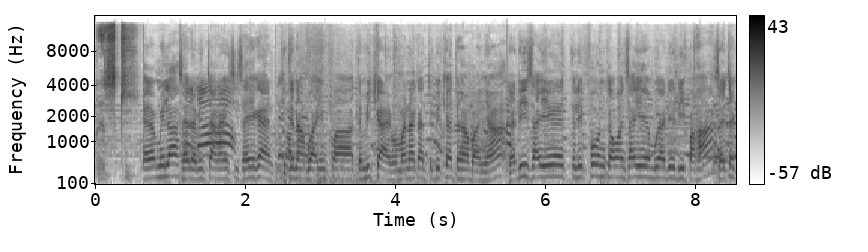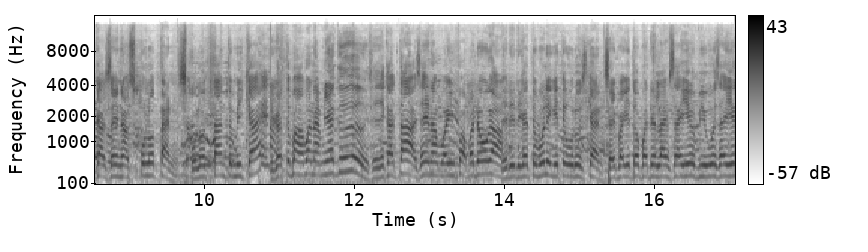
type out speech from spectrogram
rezeki. Alhamdulillah saya dah bincang dengan isteri saya kan. Kita nak buat infak tembikai Memandangkan tembikai tengah banyak. Jadi saya telefon kawan saya yang berada di Pahang. Saya cakap saya nak 10 tan. 10 tan tembikai Dia kata bang abang nak berniaga ke? Saya cakap tak Saya nak buat infak pada orang. Jadi dia kata boleh kita uruskan? Saya bagi tahu pada live saya Viewer saya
